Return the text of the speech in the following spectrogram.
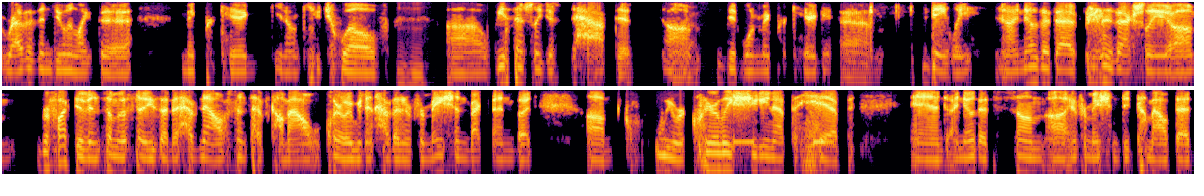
rather than doing like the mg per kg, you know, Q12, mm-hmm. uh, we essentially just halved it. Um, okay. Did one mg per kg um, daily, and I know that that is actually um, reflective in some of the studies that have now since have come out. Clearly, we didn't have that information back then, but um, we were clearly shooting at the hip and I know that some uh, information did come out that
